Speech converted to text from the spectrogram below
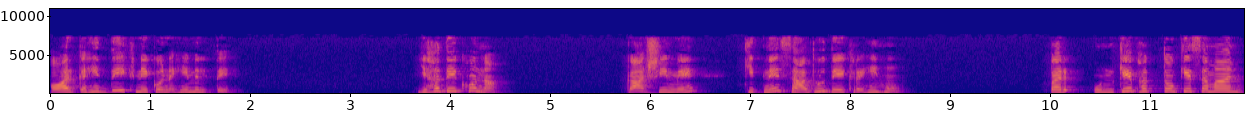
और कहीं देखने को नहीं मिलते। यह देखो ना, काशी में कितने साधु देख रही हूँ। पर उनके भक्तों के समान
